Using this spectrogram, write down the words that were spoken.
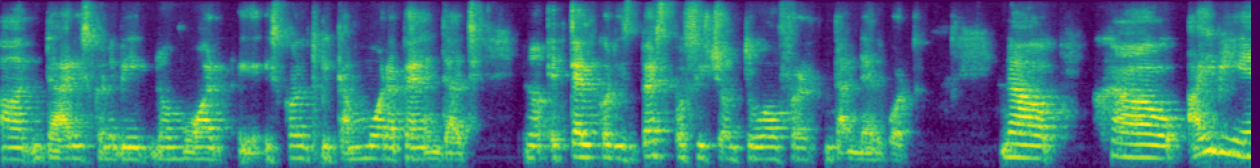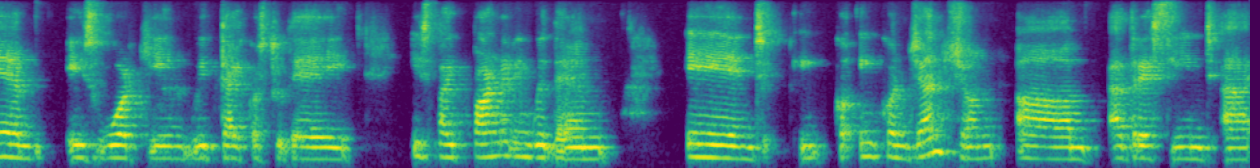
uh, that is going to be you know, more, is going to become more apparent that you know, a telco is best positioned to offer that network. Now, how IBM is working with telcos today is by partnering with them and in, in conjunction um, addressing uh,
